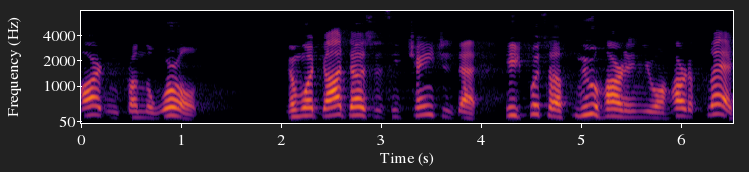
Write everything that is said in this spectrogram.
hardened from the world. And what God does is He changes that. He puts a new heart in you, a heart of flesh,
